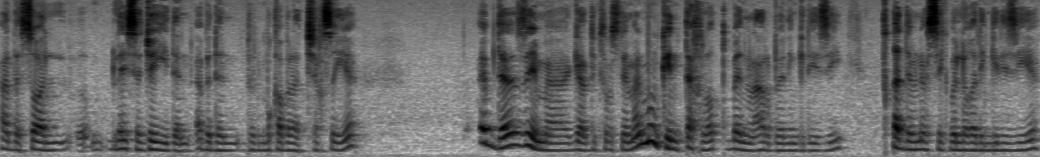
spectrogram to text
هذا السؤال ليس جيدا ابدا في المقابلات الشخصية ابدأ زي ما قال الدكتور سليمان ممكن تخلط بين العربي والإنجليزي تقدم نفسك باللغة الإنجليزية.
